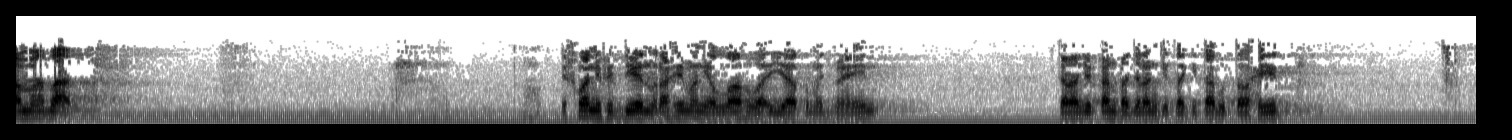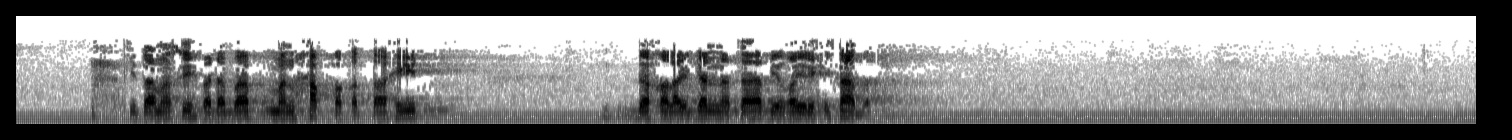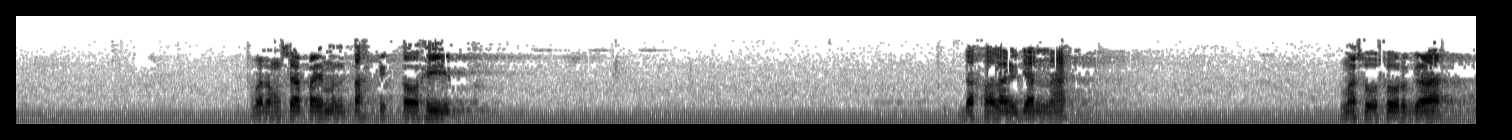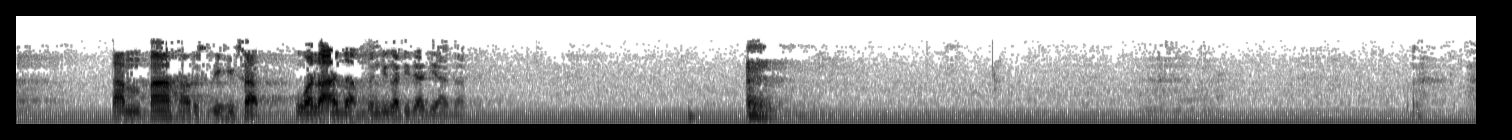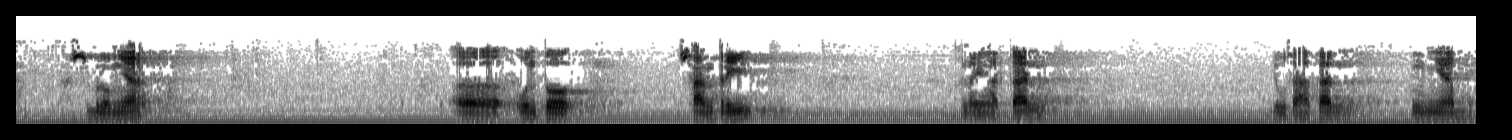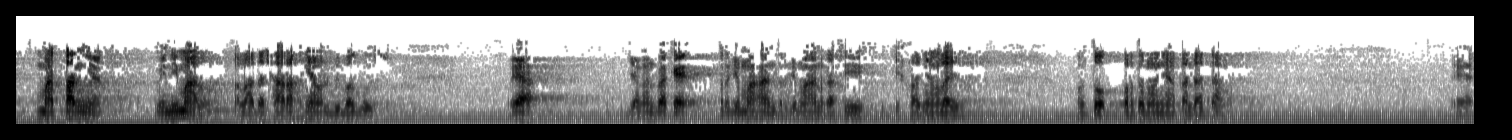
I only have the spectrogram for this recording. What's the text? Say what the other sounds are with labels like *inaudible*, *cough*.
أما بعد Ikhwani fi din rahimani Allah wa iyyakum ajma'in. Kita lanjutkan pelajaran kita kitab tauhid. Kita masih pada bab man haqqaqa tauhid dakhala al-jannata bighairi hisab. Itu barang siapa yang mentahqiq tauhid dakhalal jannah masuk surga tanpa harus dihisap wala adab dan juga tidak diadab. *clears throat* Sebelumnya uh, untuk santri karena ingatkan diusahakan punya matangnya minimal. Kalau ada syarahnya lebih bagus. Ya jangan pakai terjemahan. Terjemahan kasih iklan yang lain untuk pertemuannya akan datang. Ya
